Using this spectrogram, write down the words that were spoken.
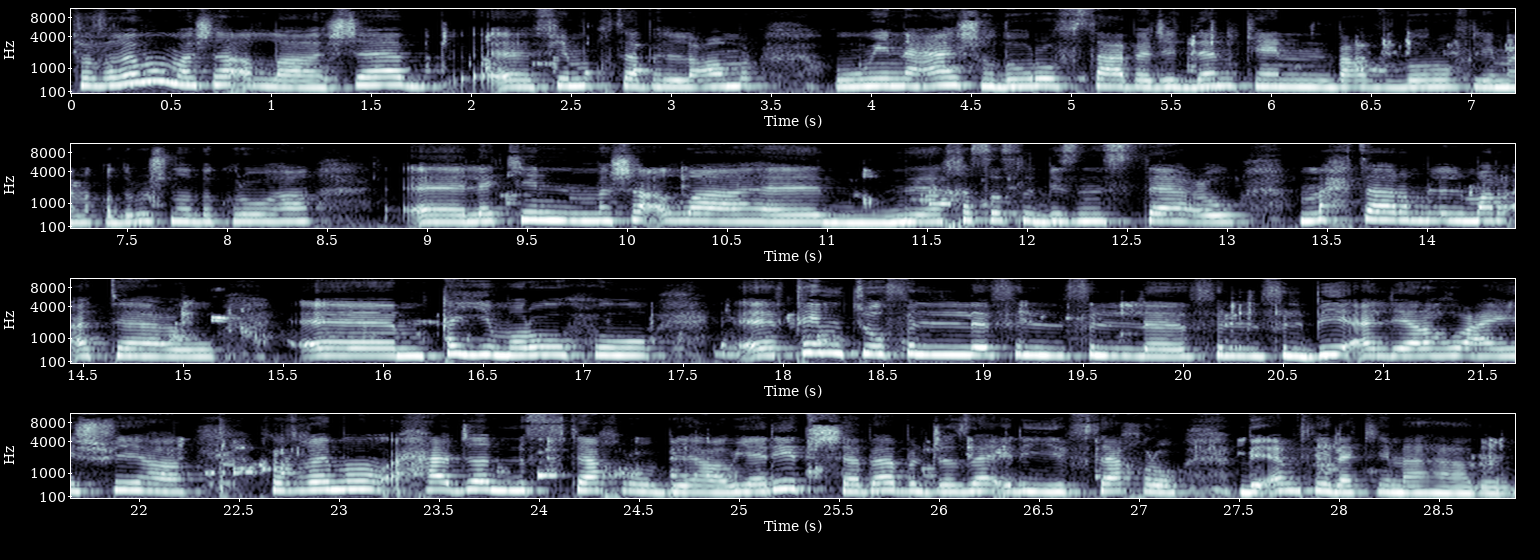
ف vraiment ما شاء الله شاب آه، في مقتبل العمر وين عاش ظروف صعبة جدا. كان بعض الظروف اللي ما نقدروش نذكروها. لكن ما شاء الله آه، خصص ال business تاعو محترم للمرأة تاعو آه، مقيم روحه آه، قيمته في ال في ال في ال في, ال في البيئة اللي راهو عايش فيها. ف vraiment حاجة نفتخروا بها ويا ريت الشباب الجزائري يفتخروا بأمثلة كما هذو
